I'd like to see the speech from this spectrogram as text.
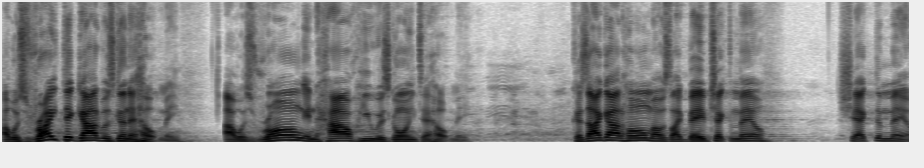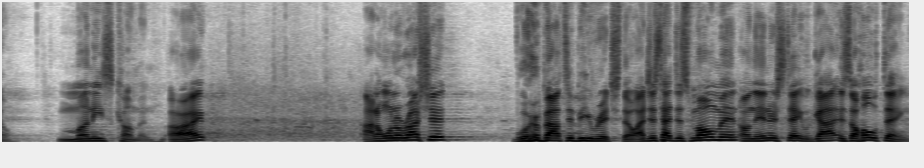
I was right that God was gonna help me. I was wrong in how He was going to help me. Because I got home, I was like, babe, check the mail. Check the mail. Money's coming, all right? I don't wanna rush it. We're about to be rich though. I just had this moment on the interstate with God. It's a whole thing.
